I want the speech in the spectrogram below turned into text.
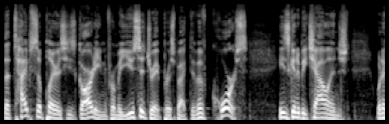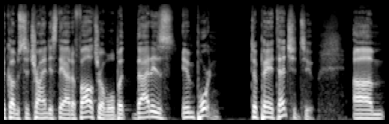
the types of players he's guarding from a usage rate perspective, of course, he's going to be challenged when it comes to trying to stay out of foul trouble. But that is important to pay attention to. Um,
